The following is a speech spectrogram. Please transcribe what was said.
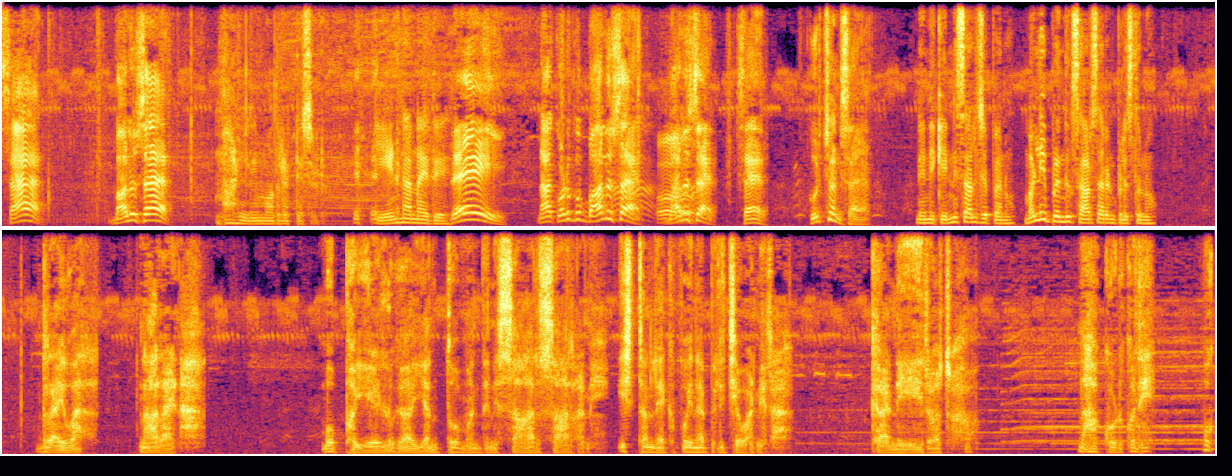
Sir Balu sir. మళ్ళీ మొదలెట్టేశాడు. ఏంటి నాన్న ఇది? రేయ్ నా కొడుకు Balu sir. Balu sir. Sir కూర్చోండి సార్. నేను నీకు ఎన్నిసార్లు చెప్పాను. మళ్ళీ ఇప్పుడు ఎందుకు సార్ సార్ అని పిలుస్తున్నావు? డ్రైవర్ నారాయణ ముప్పై ఏళ్ళుగా ఎంతో మందిని సార్ సార్ అని ఇష్టం లేకపోయినా పిలిచేవాడినిరా కానీ ఈరోజు నా కొడుకుని ఒక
